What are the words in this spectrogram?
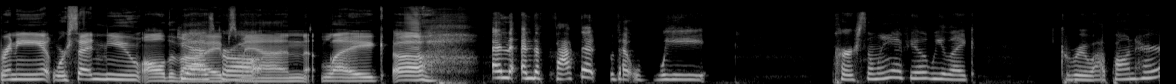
Britney, we're sending you all the vibes, girl. man. Like, ugh. and and the fact that that we personally i feel we like grew up on her.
